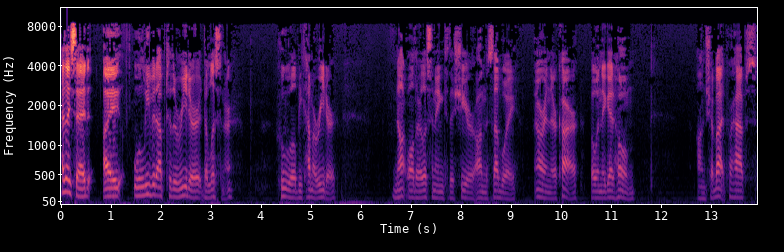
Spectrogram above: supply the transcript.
As I said, I will leave it up to the reader, the listener, who will become a reader, not while they're listening to the shiur on the subway or in their car, but when they get home on Shabbat, perhaps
